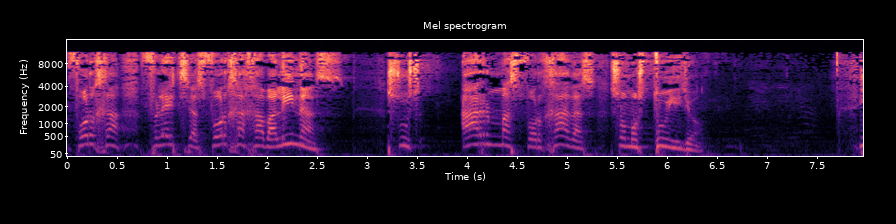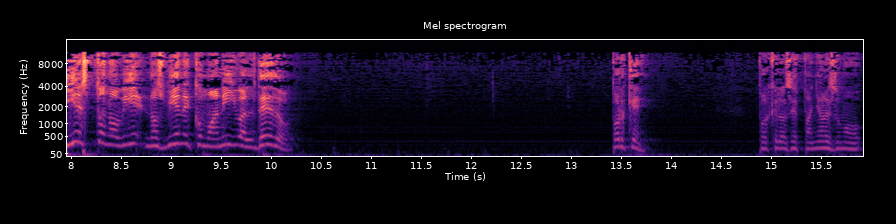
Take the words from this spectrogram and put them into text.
forja flechas, forja jabalinas. Sus armas forjadas somos tú y yo. Y esto nos viene como anillo al dedo. ¿Por qué? Porque los españoles somos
